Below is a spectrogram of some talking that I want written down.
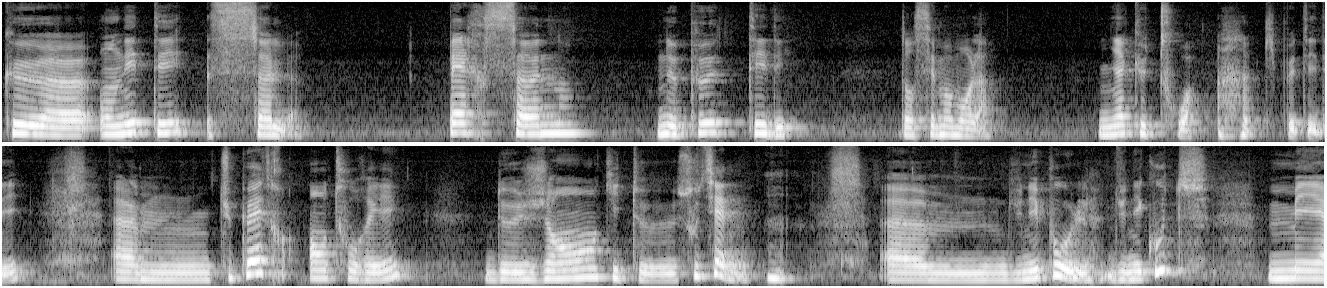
que euh, on était seul. Personne ne peut t'aider dans ces moments-là. Il n'y a que toi qui peut t'aider. Euh, tu peux être entouré de gens qui te soutiennent, mm. euh, d'une épaule, d'une écoute, mais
